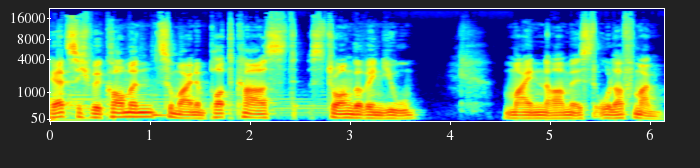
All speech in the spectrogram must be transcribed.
Herzlich willkommen zu meinem Podcast Stronger Than You. Mein Name ist Olaf Mann.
